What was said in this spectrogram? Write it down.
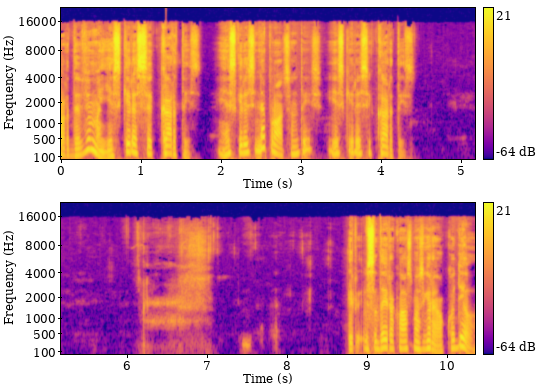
pardavimai, jie skiriasi kartais. Jie skiriasi ne procentais, jie skiriasi kartais. Ir visada yra klausimas gerai, o kodėl?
